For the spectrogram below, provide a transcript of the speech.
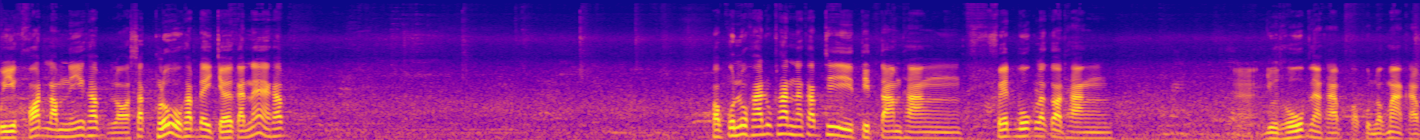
วีคอร์สลำนี้ครับรอสักครู่ครับได้เจอกันแน่ครับ ขอบคุณลูกค้าทุกท่านนะครับ ที่ติดตามทาง Facebook แล้วก็ทาง YouTube นะครับ ขอบคุณมาก ๆ ครับ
